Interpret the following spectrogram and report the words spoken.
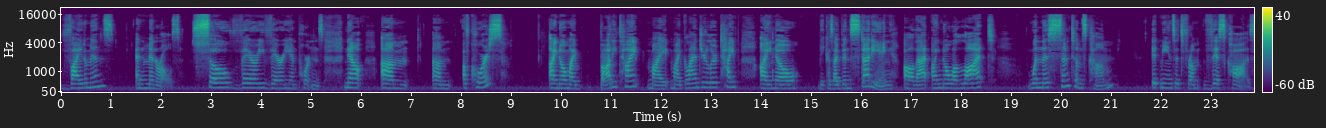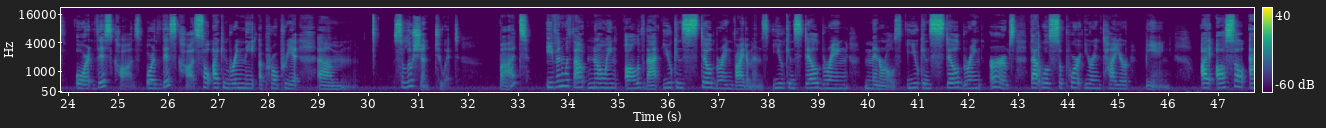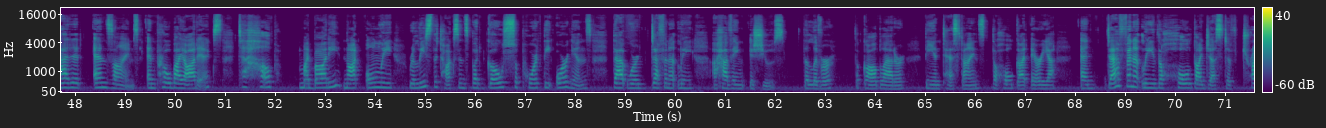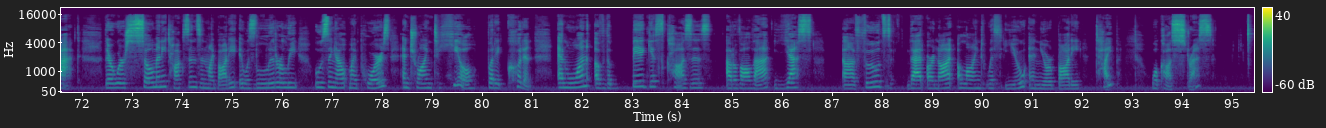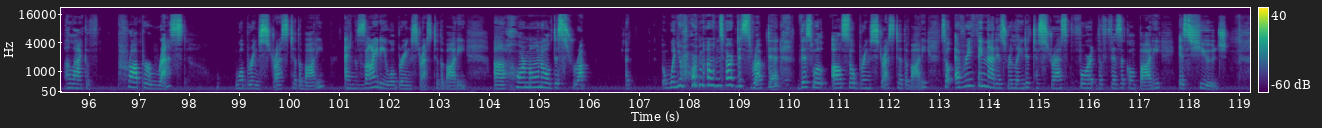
vitamins, and minerals. So very, very important. Now, um, um, of course, I know my body type, my, my glandular type. I know because I've been studying all that, I know a lot. When the symptoms come, it means it's from this cause or this cause or this cause. So I can bring the appropriate um, solution to it. But even without knowing all of that, you can still bring vitamins. You can still bring minerals. You can still bring herbs that will support your entire being. I also added enzymes and probiotics to help my body not only release the toxins, but go support the organs that were definitely uh, having issues the liver, the gallbladder, the intestines, the whole gut area, and definitely the whole digestive tract. There were so many toxins in my body, it was literally oozing out my pores and trying to heal, but it couldn't. And one of the biggest causes out of all that, yes, uh, foods that are not aligned with you and your body type will cause stress, a lack of proper rest will bring stress to the body. Anxiety will bring stress to the body. Uh, hormonal disrupt. When your hormones are disrupted, this will also bring stress to the body. So everything that is related to stress for the physical body is huge.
